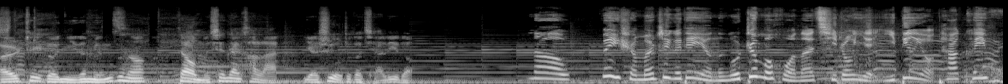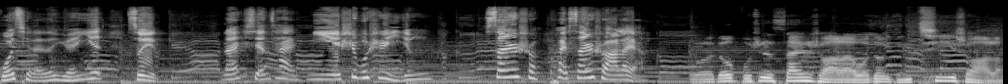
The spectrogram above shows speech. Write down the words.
而这个你的名字呢，在我们现在看来也是有这个潜力的。那为什么这个电影能够这么火呢？其中也一定有它可以火起来的原因。所以，来咸菜，你是不是已经三刷快三刷了呀？我都不是三刷了，我都已经七刷了。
